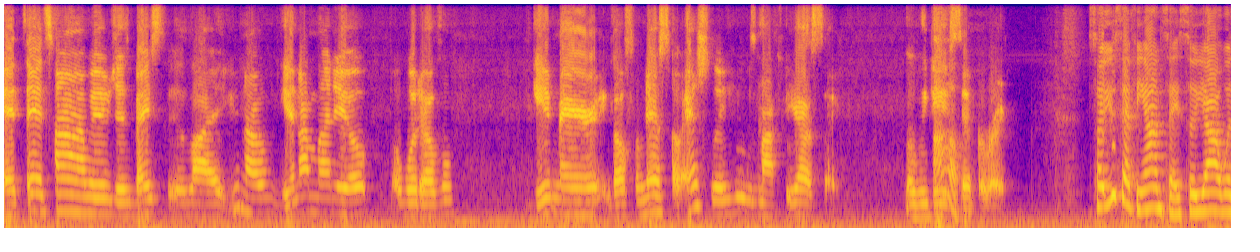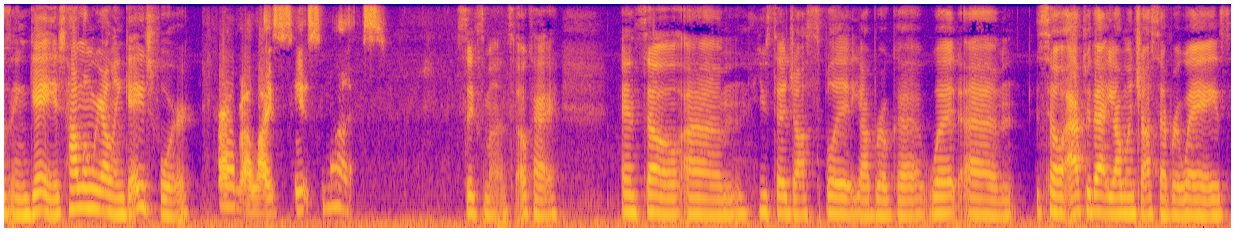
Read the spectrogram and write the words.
at that time, it was just basically like you know getting our money up or whatever, get married and go from there. So actually, he was my fiance, but we did oh. separate. So you said fiance, so y'all was engaged. How long were y'all engaged for? Probably about like six months. Six months, okay. And so um, you said y'all split, y'all broke up. What? Um, so after that, y'all went y'all separate ways.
